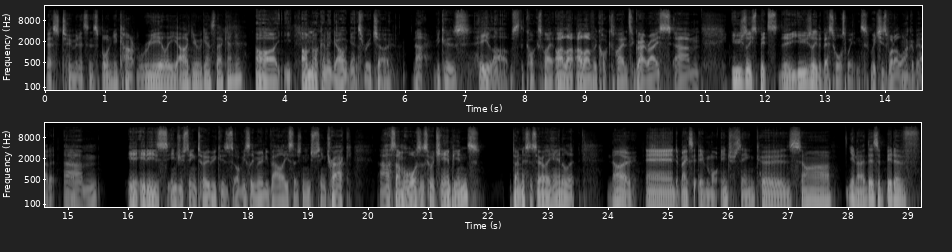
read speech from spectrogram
best two minutes in sport, and you can't really argue against that, can you? Oh, I'm not going to go against Richo No. because he loves the Cox Plate. I love I love the Cox Plate. It's a great race. Um, usually spits the usually the best horse wins, which is what I like about it. Um, it, it is interesting too because obviously Moonee Valley is such an interesting track. Uh, some horses who are champions don't necessarily handle it. No, and it makes it even more interesting because uh, you know there's a bit of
